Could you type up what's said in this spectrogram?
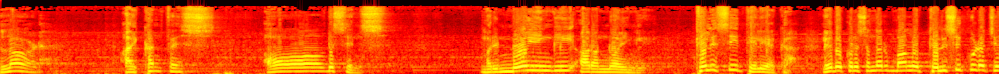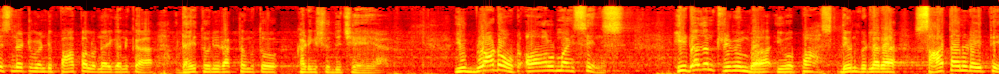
Lord I confess all the sins మరి నోయింగ్లీ ఆర్ అన్నోయింగ్లీ తెలిసి తెలియక లేదా కొన్ని సందర్భాల్లో తెలిసి కూడా చేసినటువంటి పాపాలు ఉన్నాయి కనుక దయతోని రక్తంతో కడిగి శుద్ధి చేయ. You blot out all my sins he doesn't remember your past దేవుని బిడ్డారా సాతానుడైతే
